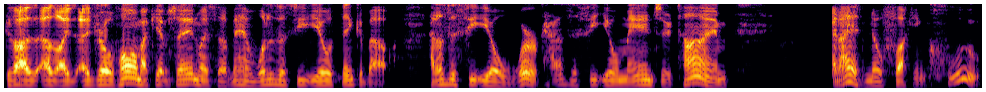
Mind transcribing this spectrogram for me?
Because I, I, I drove home, I kept saying to myself, man, what does a CEO think about? How does a CEO work? How does a CEO manage their time? And I had no fucking clue.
